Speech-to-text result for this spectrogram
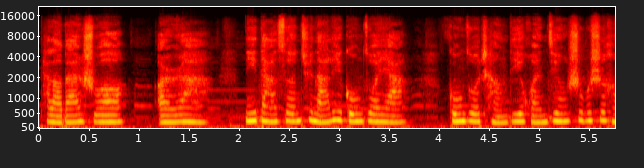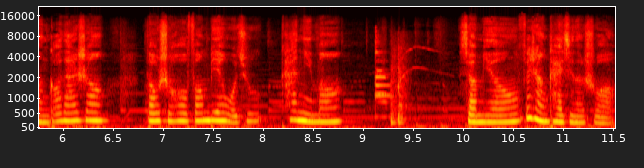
他老爸说：“儿啊，你打算去哪里工作呀？工作场地环境是不是很高大上？到时候方便我去看你吗？”小明非常开心地说：“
